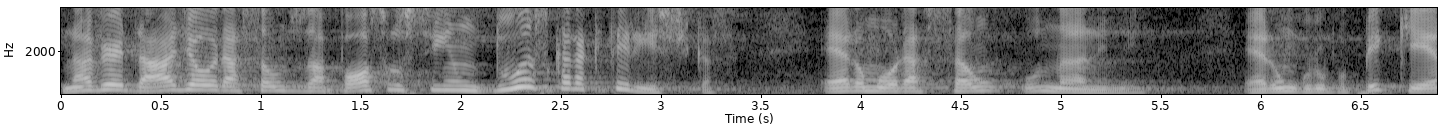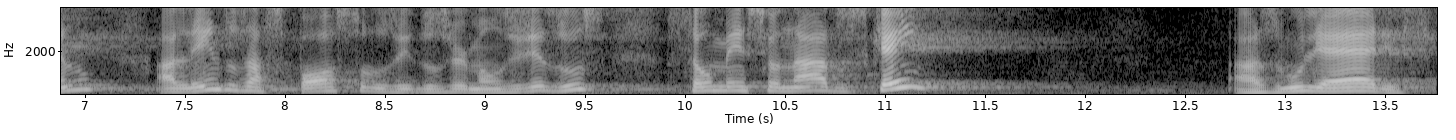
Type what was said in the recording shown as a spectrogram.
Na verdade, a oração dos apóstolos tinha duas características. Era uma oração unânime. Era um grupo pequeno, além dos apóstolos e dos irmãos de Jesus, são mencionados quem? As mulheres,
